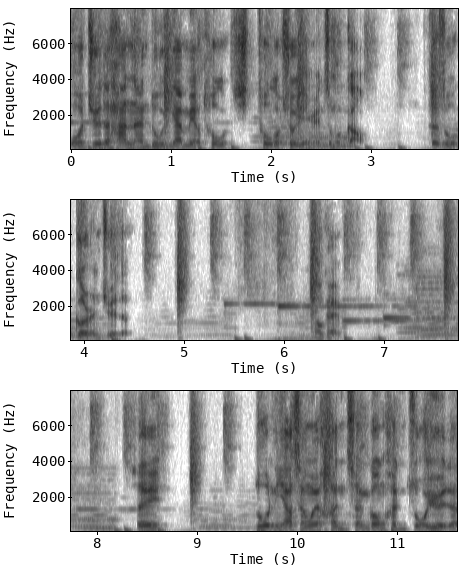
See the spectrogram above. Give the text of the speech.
我觉得它难度应该没有脱脱口秀演员这么高，这是我个人觉得。OK，所以如果你要成为很成功、很卓越的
